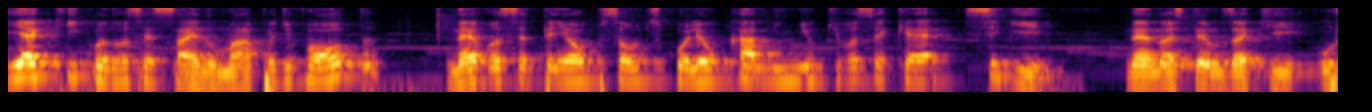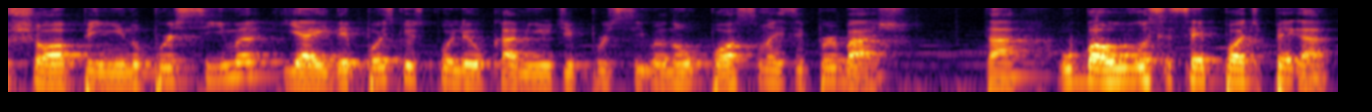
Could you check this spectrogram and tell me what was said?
E aqui, quando você sai no mapa de volta, né, você tem a opção de escolher o caminho que você quer seguir. Né, nós temos aqui o shopping indo por cima, e aí depois que eu escolher o caminho de ir por cima, eu não posso mais ir por baixo. Tá? O baú você sempre pode pegar.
